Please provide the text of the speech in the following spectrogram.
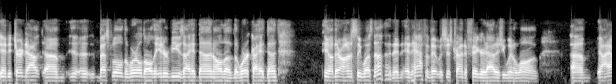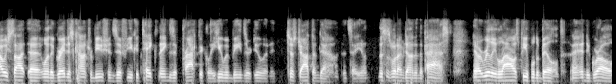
and it turned out um, uh, best will in the world. All the interviews I had done, all the the work I had done, you know, there honestly was nothing, and, and half of it was just trying to figure it out as you went along. Um, I always thought that one of the greatest contributions, if you could take things that practically human beings are doing and just jot them down and say, you know, this is what I've done in the past. You know, it really allows people to build and to grow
